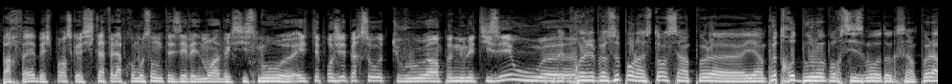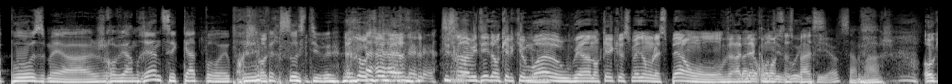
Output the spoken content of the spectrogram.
Parfait, ben je pense que si t'as fait la promotion de tes événements avec Sismo euh, et tes projets perso, tu veux un peu nous les teaser ou euh, Le projet perso pour l'instant c'est un peu le- il y a un peu trop de boulot pour Sismo donc c'est un peu la pause mais euh, je reviendrai un de ces quatre pour mes projets Ok. perso si tu veux. Ben, tu seras invité dans quelques mois ou bien dans quelques semaines, on l'espère. On, on verra Bah, bien comment ça se passe. pris, hein. Ça marche. Ok,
